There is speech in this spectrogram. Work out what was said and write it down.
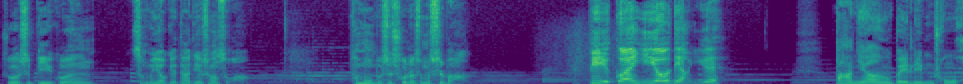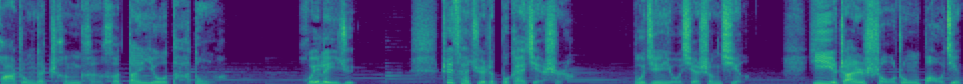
若是闭关，怎么要给大殿上锁？他莫不是出了什么事吧？闭关已有两月。大娘被林冲话中的诚恳和担忧打动了，回了一句，这才觉着不该解释啊，不禁有些生气了，一展手中宝镜。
